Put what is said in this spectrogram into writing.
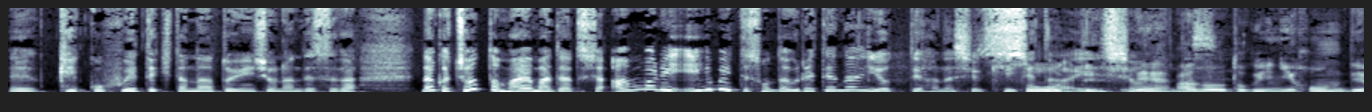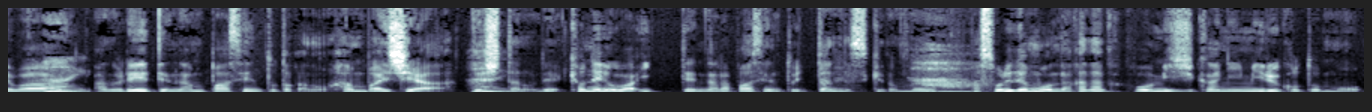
えー、結構増えてきたなという印象なんですが、なんかちょっと前まで私、あんまり EV ってそんな売れてないよっていう話を聞いてた印象なんです。ね、あの特に日本では、はい、あの 0. 何パーセントとかの販売シェアでしたので、はい、去年は1.7%いったんですけども、まあ、それでもなかなかこう身近に見ることも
